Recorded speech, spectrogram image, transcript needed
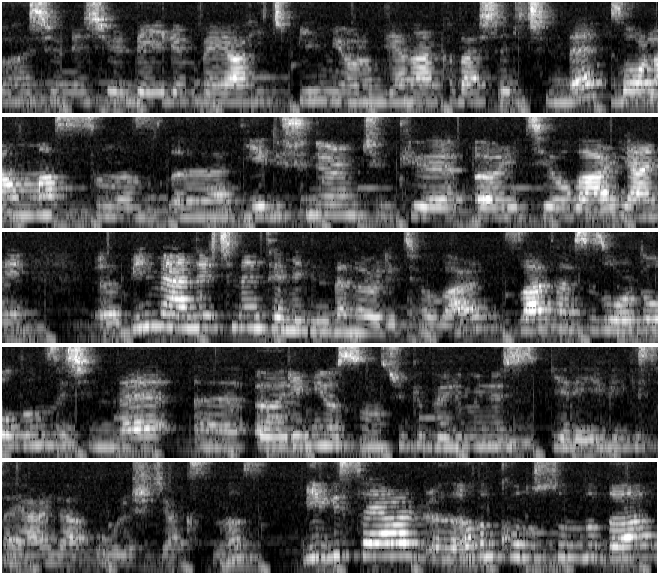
e, haşır neşir değilim veya hiç bilmiyorum diyen arkadaşlar için de zorlanmazsınız e, diye düşünüyorum çünkü öğretiyorlar yani e, bilmeyenler için en temelinden öğretiyorlar. Zaten siz orada olduğunuz için de öğreniyorsunuz çünkü bölümünüz gereği bilgisayarla uğraşacaksınız. Bilgisayar e, alım konusunda da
